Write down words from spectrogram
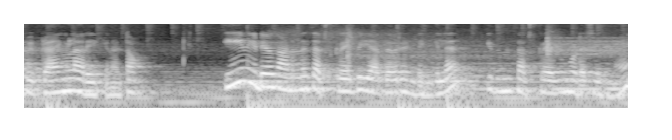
അഭിപ്രായങ്ങൾ അറിയിക്കണം കേട്ടോ ഈ വീഡിയോ കാണുന്ന സബ്സ്ക്രൈബ് ചെയ്യാത്തവരുണ്ടെങ്കിൽ ഇതൊന്ന് സബ്സ്ക്രൈബും കൂടെ ചെയ്യണേ.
